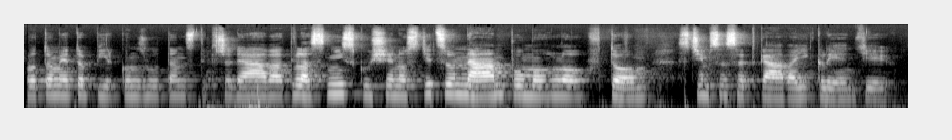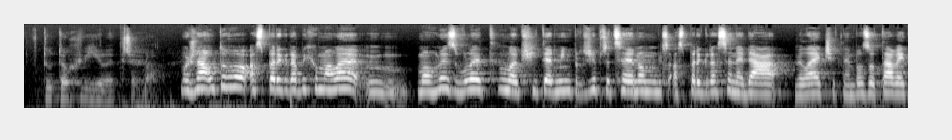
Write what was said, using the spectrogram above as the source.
Potom je to peer konzultantství předávat vlastní zkušenosti, co nám pomohlo v tom, s čím se setkávají klienti v tuto chvíli třeba. Možná u toho Aspergera bychom ale mm, mohli zvolit lepší termín, protože přece jenom z Aspergera se nedá vyléčit nebo zotavit,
